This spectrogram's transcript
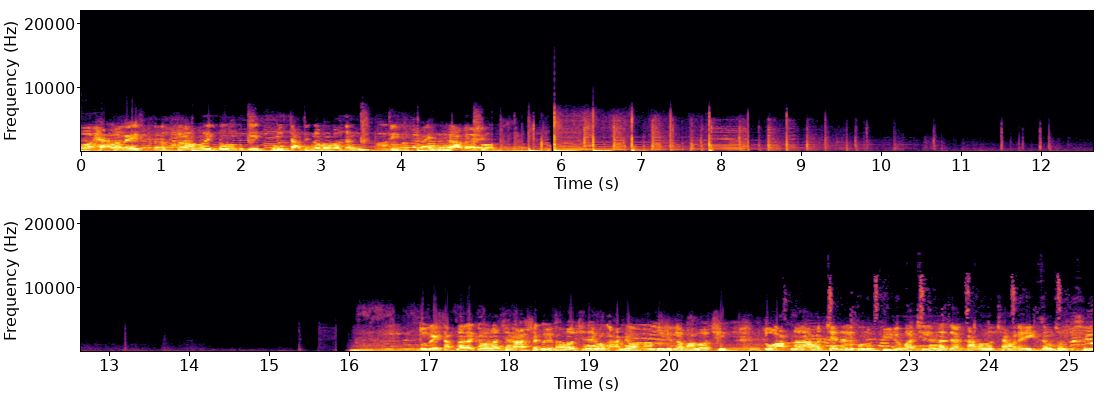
Guys, Assalamualaikum. It's me Tadin Muhammad dan this is my Naga Vlog. তো গাইস আপনারা কেমন আছেন আশা করি ভালো আছেন এবং আমি আলহামদুলিল্লাহ ভালো আছি তো আপনারা আমার চ্যানেলে কোনো ভিডিও পাচ্ছিলেন না যার কারণ হচ্ছে আমার এক্সাম চলতেছিল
